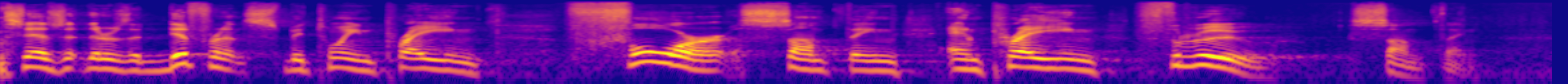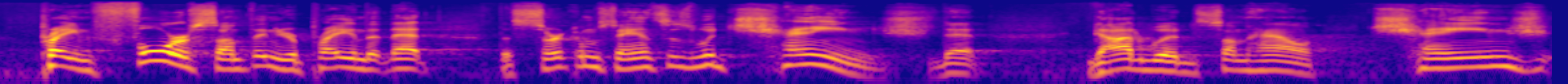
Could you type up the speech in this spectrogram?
says that there's a difference between praying for something and praying through something. Praying for something, you're praying that, that the circumstances would change, that God would somehow change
